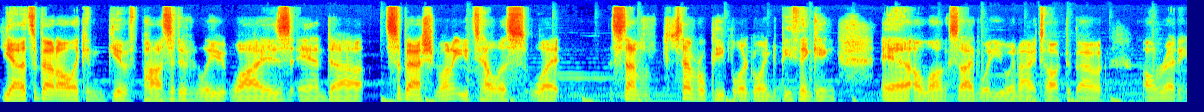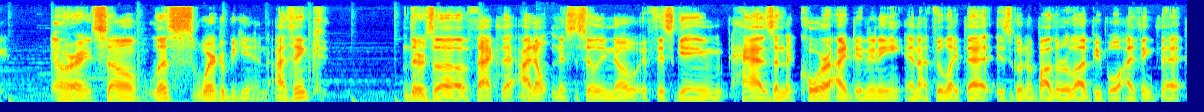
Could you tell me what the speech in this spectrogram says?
yeah, that's about all I can give positively wise. And uh, Sebastion, why don't you tell us what some several people are going to be thinking uh, alongside what you and I talked about already? All right, so let's where to begin. I think there's a fact that I don't necessarily know if this game has an, a core identity, and I feel like that is going to bother a lot of people. I think that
